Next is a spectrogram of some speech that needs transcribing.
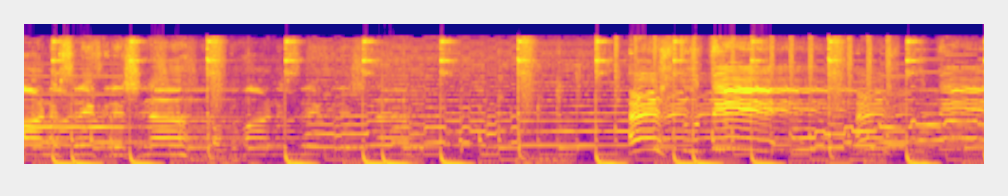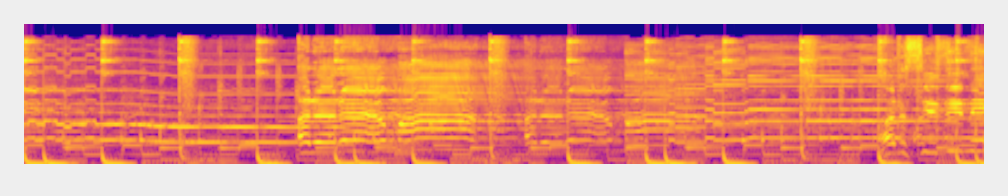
ભગવાન શ્રી કૃષ્ણ ભગવાન શ્રી કૃષ્ણ એ સ્તુતિ એ સ્તુતિ અરે રે માં અરે રે માં હરસિદ્ધિ ને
